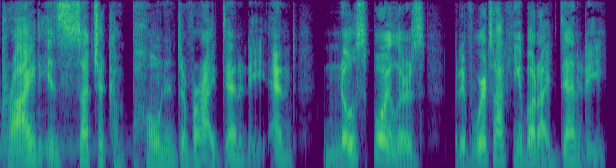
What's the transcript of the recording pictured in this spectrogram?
Pride is such a component of our identity, and no spoilers, but if we're talking about identity,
